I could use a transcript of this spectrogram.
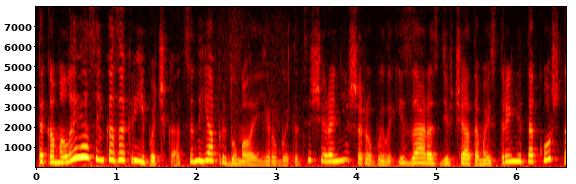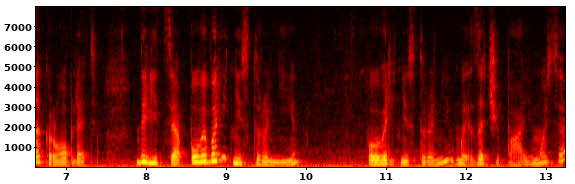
така малесенька закріпочка. Це не я придумала її робити, це ще раніше робили. І зараз дівчата майстрині також так роблять. Дивіться, по виворітній стороні по виворітній стороні ми зачіпаємося.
